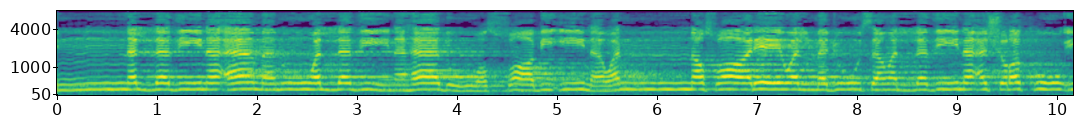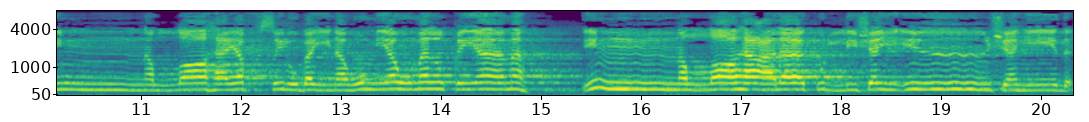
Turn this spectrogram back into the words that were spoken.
إن الذين آمنوا والذين هادوا والصابئين والنصاري والمجوس والذين أشركوا إن الله يفصل بينهم يوم القيامة إن الله على كل شيء شهيد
